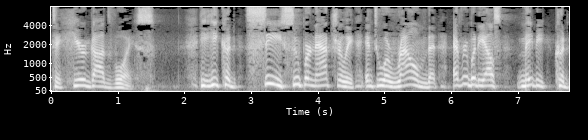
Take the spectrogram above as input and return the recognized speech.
to hear God's voice. He, he could see supernaturally into a realm that everybody else maybe could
